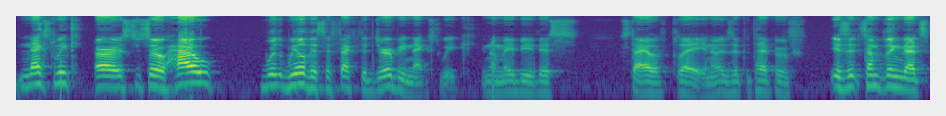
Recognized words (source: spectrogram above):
next week, or so how will, will this affect the derby next week? You know, maybe this style of play. You know, is it the type of is it something that's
